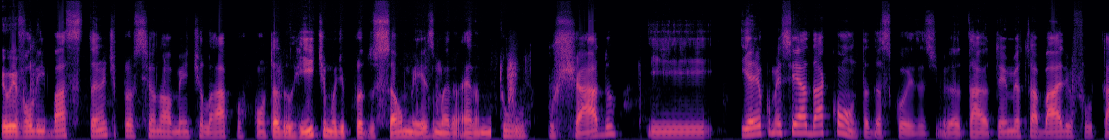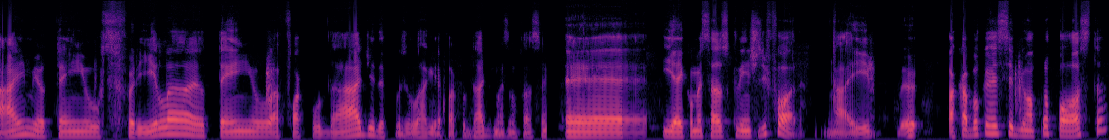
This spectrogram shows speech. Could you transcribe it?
eu evolui bastante profissionalmente lá por conta do ritmo de produção mesmo, era, era muito puxado, e, e aí eu comecei a dar conta das coisas. Eu, tá, eu tenho meu trabalho full time, eu tenho os freela, eu tenho a faculdade, depois eu larguei a faculdade, mas não faço é, E aí começaram os clientes de fora. Aí eu, acabou que eu recebi uma proposta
